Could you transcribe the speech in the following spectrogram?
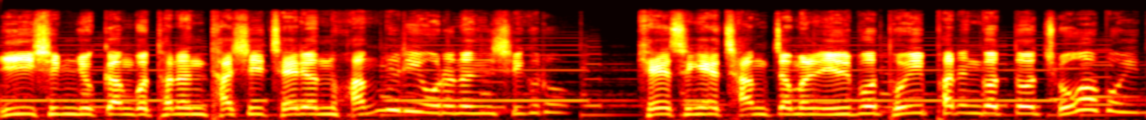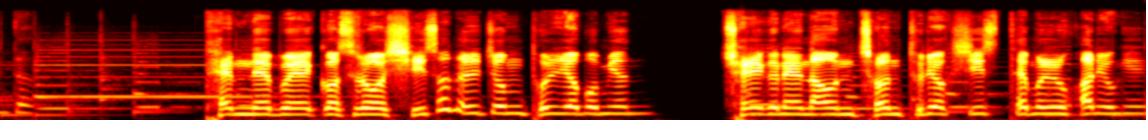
26강부터는 다시 재련 확률이 오르는 식으로 계승의 장점을 일부 도입하는 것도 좋아 보인다. 템 내부의 것으로 시선을 좀 돌려보면 최근에 나온 전투력 시스템을 활용해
